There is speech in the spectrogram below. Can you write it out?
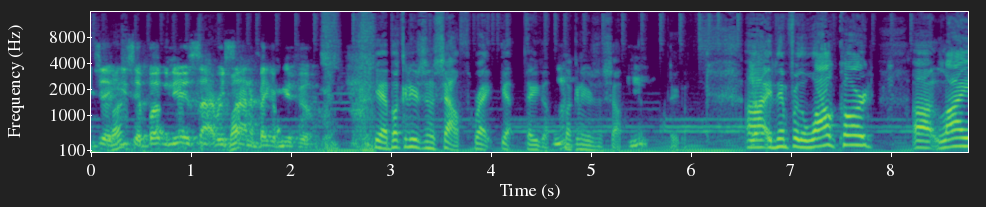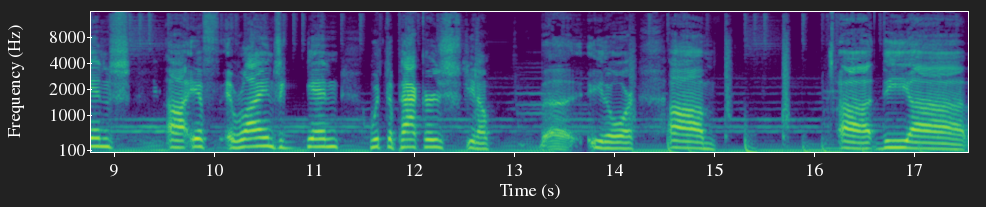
You said What? you said Buccaneers sign, re-signing Baker Mayfield. Yeah, Buccaneers in the South. Right. Yeah, there you go. Mm-hmm. Buccaneers in the South. There you go. Uh, and then for the wild card, uh, Lions. Uh, if Lions again with the Packers, you know, uh, either or. Um, uh, the uh,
